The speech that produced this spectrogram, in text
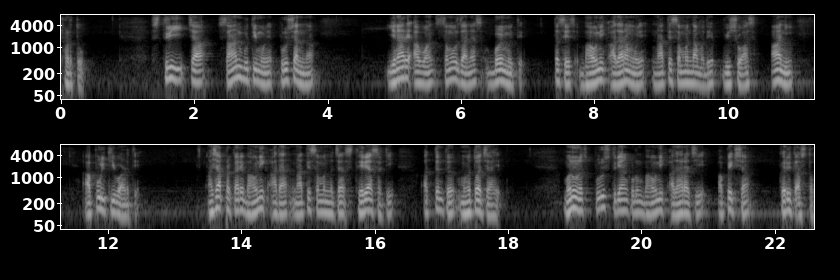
ठरतो. स्त्रीच्या सहानुभूतीमुळे पुरुषांना येणारे आव्हान समोर जाण्यास बळ मिळते. तसेच भावनिक आधारामुळे नातेसंबंधामध्ये विश्वास आणि आपुलकी वाढते. अशा प्रकारे भावनिक आधार नातेसंबंधाच्या स्थैर्यासाठी अत्यंत महत्त्वाचे आहेत. म्हणूनच पुरुष स्त्रियांकडून भावनिक आधाराची अपेक्षा करीत असतात.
